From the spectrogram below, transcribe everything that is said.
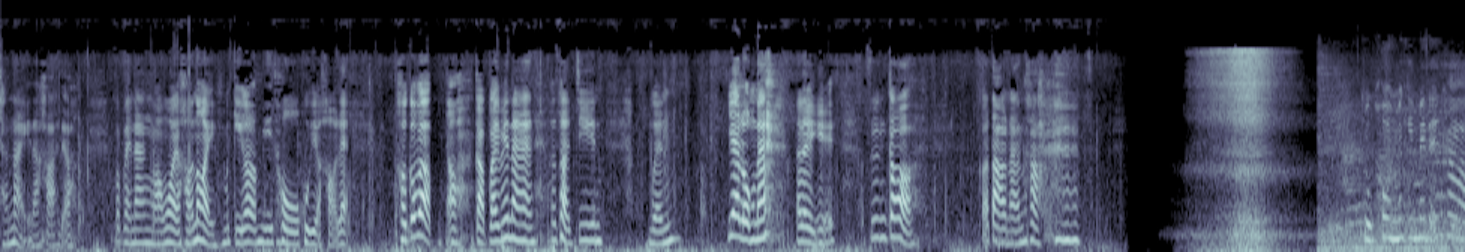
ชั้นไหนนะคะ เดี๋ยวก็ไปนั่งมาส์มอยเขาหน่อย เมื่อกี้ก็มีโทรคุยกับเขาแหละเขาก็แบบอ๋อกลับไปไม่นานภาษาจีนเหมือนแย่ลงนะ อะไรอย่างเงี้ยซึ่งก็ก็ตามนั้นค่ะ ทุกคนเมื่อกี้ไม่ได้ถ่า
